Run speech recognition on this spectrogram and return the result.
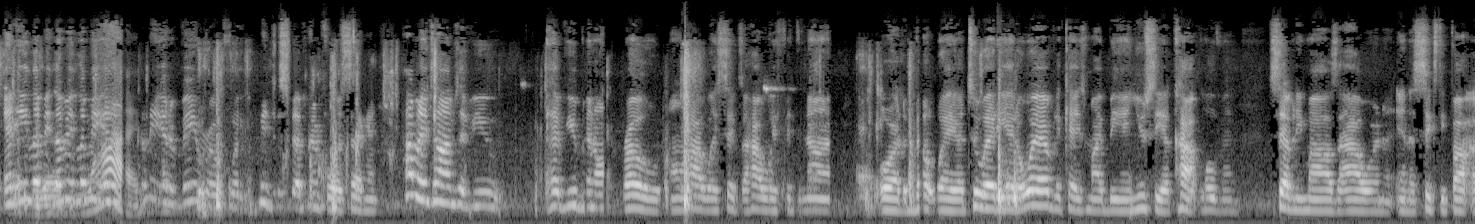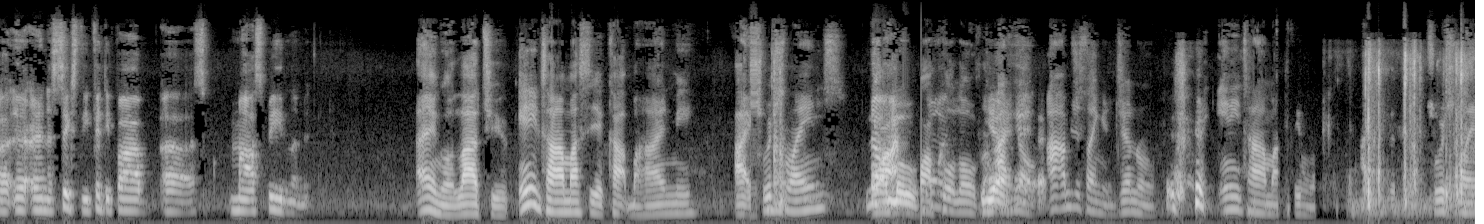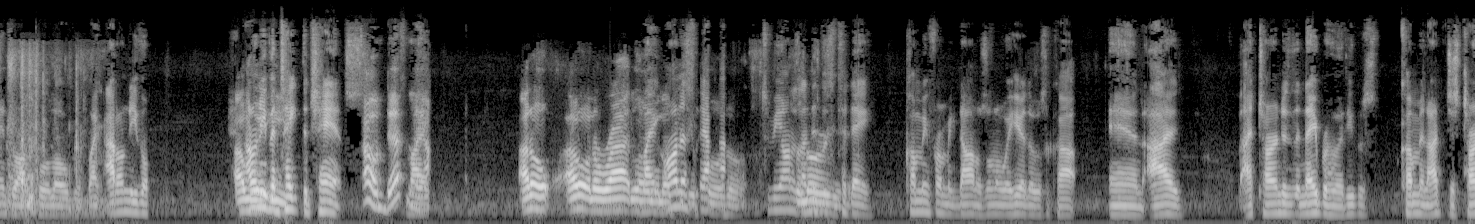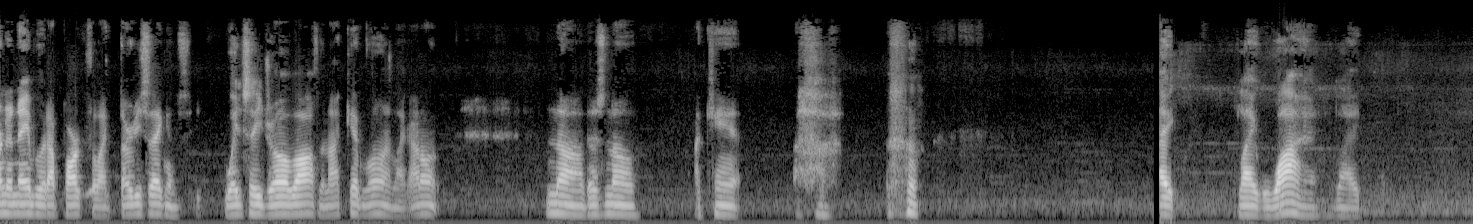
And E, let me let me let me Why? let me intervene real quick. Let me just step in for a second. How many times have you have you been on the road on Highway Six or Highway Fifty Nine or the Beltway or two eighty eight or wherever the case might be, and you see a cop moving seventy miles an hour in a, in a sixty five uh, in a 60, 55 uh, mile speed limit? I ain't gonna lie to you. Anytime I see a cop behind me, I switch lanes No, I'm move. I going- pull over. Yeah. I know. I'm just saying in general. Like, anytime I see one, I switch lanes or I pull over. Like I don't even, I I'm don't even E. take the chance. Oh, definitely. Like, I don't I don't want to ride long Like, honestly, to get pulled over. to be honest, For I did this today. Coming from McDonald's on the way here, there was a cop, and I, I turned in the neighborhood. He was coming. I just turned in the neighborhood. I parked for like thirty seconds. Waited till he drove off, and I kept going. Like I don't. No, there's no. I can't. like, like why? Like,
